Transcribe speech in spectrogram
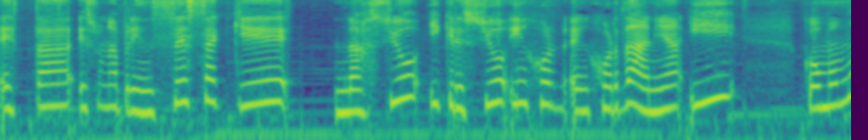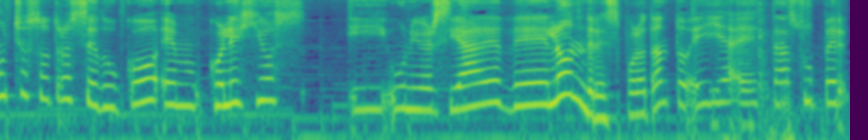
esta es una princesa que nació y creció en, en Jordania y como muchos otros se educó en colegios y universidades de Londres, por lo tanto ella está súper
